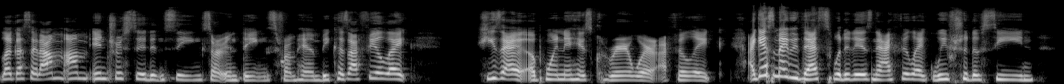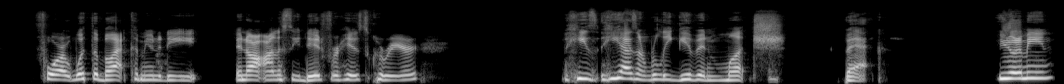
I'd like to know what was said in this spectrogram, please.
like I said, I'm, I'm interested in seeing certain things from him because I feel like he's at a point in his career where I feel like, I guess maybe that's what it is now. I feel like we should have seen for what the black community, in all honesty, did for his career. He's, he hasn't really given much back. You know what I mean?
